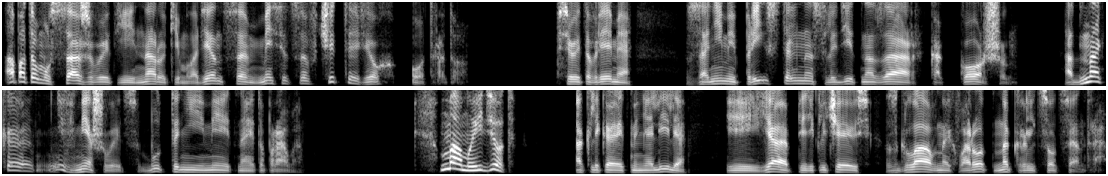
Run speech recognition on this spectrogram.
а потом усаживает ей на руки младенца месяцев четырех от. Все это время за ними пристально следит Назар, как коршун, однако не вмешивается, будто не имеет на это права. «Мама идет! окликает меня Лиля, и я переключаюсь с главных ворот на крыльцо центра.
